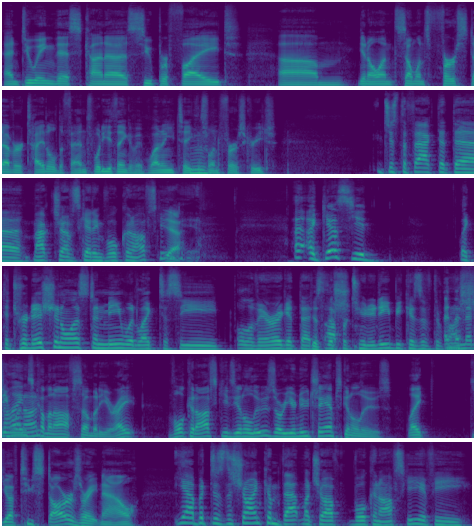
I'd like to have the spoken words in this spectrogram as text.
and doing this kind of super fight, um, you know, on someone's first ever title defense. What do you think of it? Why don't you take this one first, Creech? Just the fact that the Makhachev's getting Volkanovski. Yeah. I, I guess you'd like the traditionalist and me would like to see Oliveira get that sh- opportunity because of the And the that he went shine's on. coming off somebody, right? Volkanovski's going to lose, or your new champ's going to lose. Like you have two stars right now. Yeah, but does the shine come that much off Volkanovski if he?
